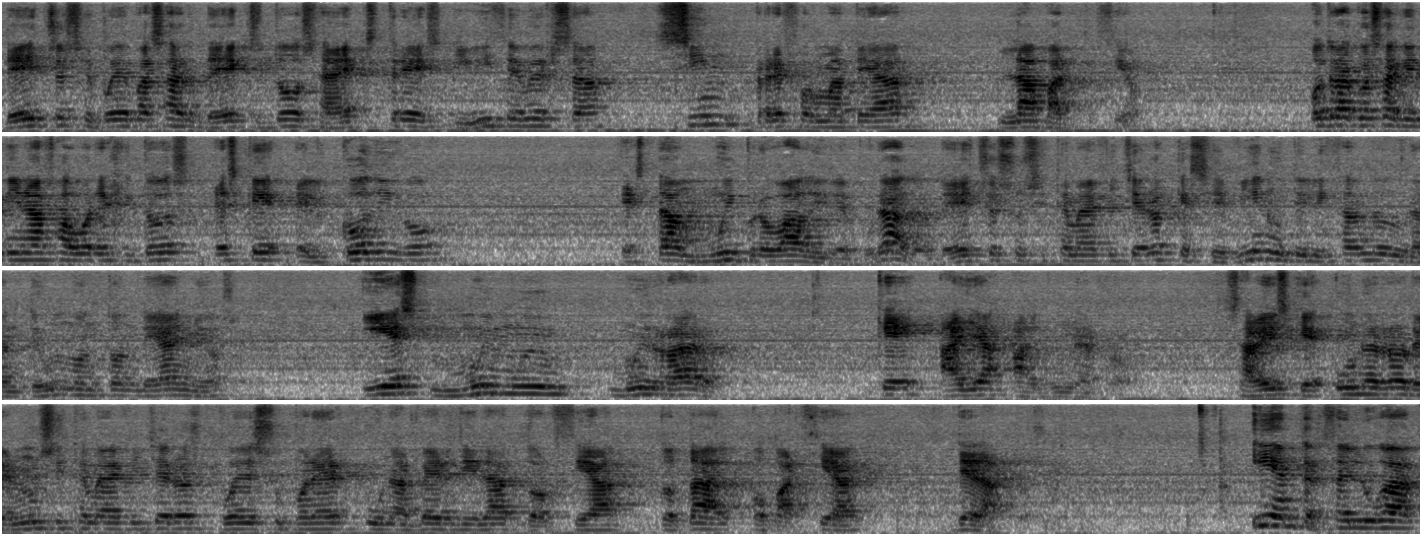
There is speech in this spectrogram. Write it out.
De hecho, se puede pasar de X2 a X3 y viceversa sin reformatear la partición. Otra cosa que tiene a favor X2 es que el código está muy probado y depurado. De hecho, es un sistema de ficheros que se viene utilizando durante un montón de años y es muy, muy, muy raro que haya algún error. Sabéis que un error en un sistema de ficheros puede suponer una pérdida total o parcial de datos. Y en tercer lugar,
